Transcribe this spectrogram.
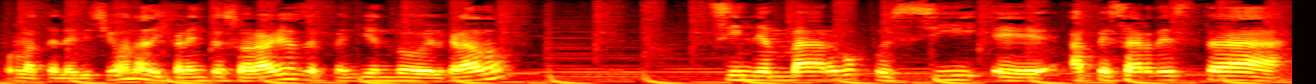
por la televisión a diferentes horarios dependiendo del grado. Sin embargo, pues sí, eh, a pesar de esta,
